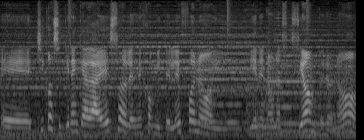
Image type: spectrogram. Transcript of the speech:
Eh, chicos, si quieren que haga eso, les dejo mi teléfono y vienen a una sesión, pero no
